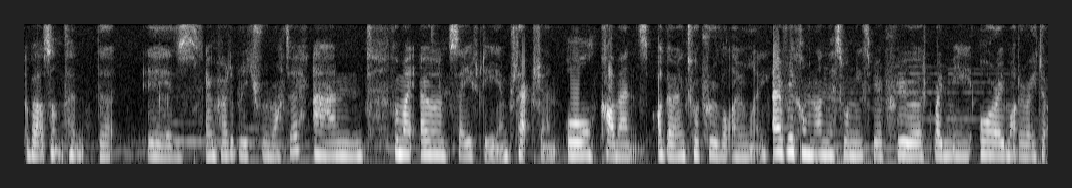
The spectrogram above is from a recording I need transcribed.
about something that is incredibly traumatic and for my own safety and protection all comments are going to approval only. Every comment on this will need to be approved by me or a moderator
